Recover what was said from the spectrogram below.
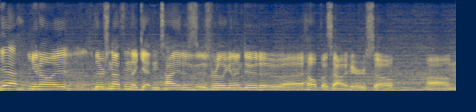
Yeah, you know, it, there's nothing that getting tight is, is really going to do to uh, help us out here. So, um,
